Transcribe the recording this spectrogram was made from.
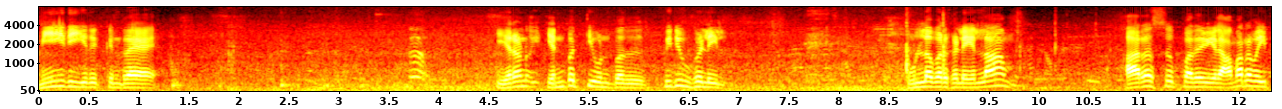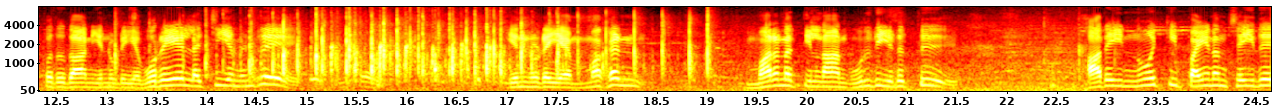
மீதி இருக்கின்ற எண்பத்தி ஒன்பது பிரிவுகளில் உள்ளவர்களையெல்லாம் அரசு பதவியில் அமர வைப்பதுதான் என்னுடைய ஒரே லட்சியம் என்று என்னுடைய மகன் மரணத்தில் நான் உறுதி எடுத்து அதை நோக்கி பயணம் செய்து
